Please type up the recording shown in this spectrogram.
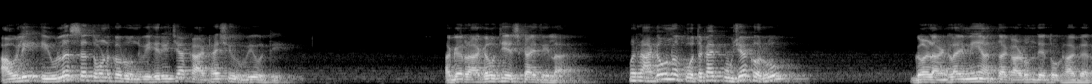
आवली इवलसचं तोंड करून विहिरीच्या काठाशी उभी होती. अगं रागवतीयस काय तिला? मग रागवू नको तर काय पूजा करू? गळ आणलाय मी आत्ता काढून देतो घागर.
